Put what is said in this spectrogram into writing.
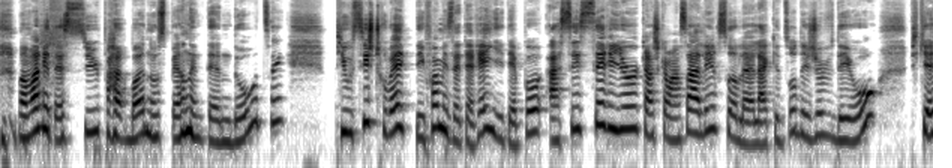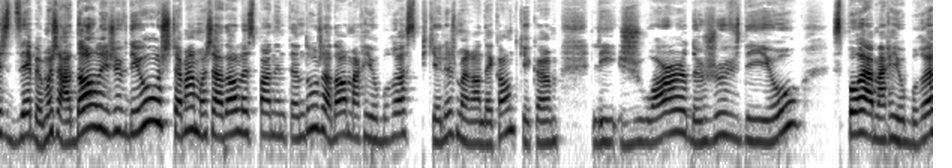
ma mère était super bonne au Super Nintendo, tu sais. Puis aussi, je trouvais que des fois, mes intérêts, ils étaient pas assez sérieux quand je commençais à lire sur la culture des jeux vidéo, puis que je disais, ben moi, j'adore les jeux vidéo, justement, moi, j'adore le Super Nintendo, j'adore Mario Bros, puis que là, je me rendais compte que, comme, les joueurs de jeux vidéo, c'est pas à Mario Bros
